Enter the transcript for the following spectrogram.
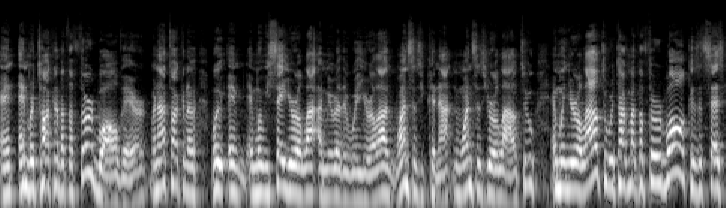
and, and we're talking about the third wall there. We're not talking about, and, and when we say you're allowed, I mean, rather, when you're allowed, one says you cannot, and one says you're allowed to. And when you're allowed to, we're talking about the third wall, because it says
